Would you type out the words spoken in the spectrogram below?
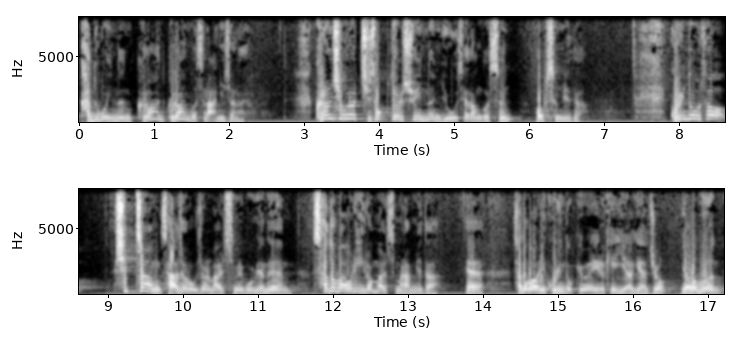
가두고 있는 그러한, 그러한 것은 아니잖아요. 그런 식으로 지속될 수 있는 요새란 것은 없습니다. 고린도후서 10장 4절 5절 말씀에 보면은 사도 바울이 이런 말씀을 합니다. 예, 사도 바울이 고린도 교회에 이렇게 이야기하죠. 여러분,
